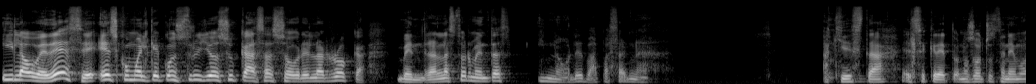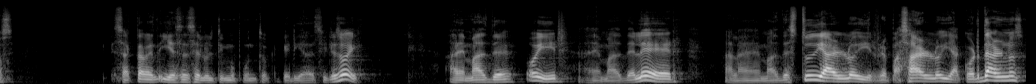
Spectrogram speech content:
y la obedece es como el que construyó su casa sobre la roca. Vendrán las tormentas y no les va a pasar nada. Aquí está el secreto. Nosotros tenemos exactamente, y ese es el último punto que quería decirles hoy. Además de oír, además de leer, además de estudiarlo y repasarlo y acordarnos,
